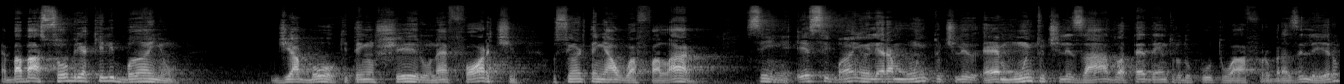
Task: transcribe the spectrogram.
É, babá, sobre aquele banho de abô que tem um cheiro, né, forte, o senhor tem algo a falar? Sim, esse banho ele era muito é muito utilizado até dentro do culto afro-brasileiro,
